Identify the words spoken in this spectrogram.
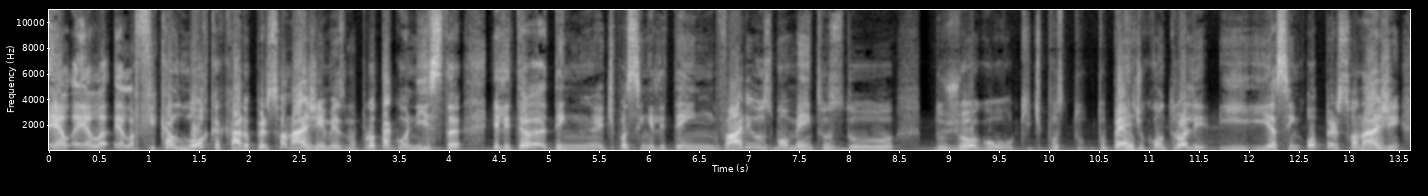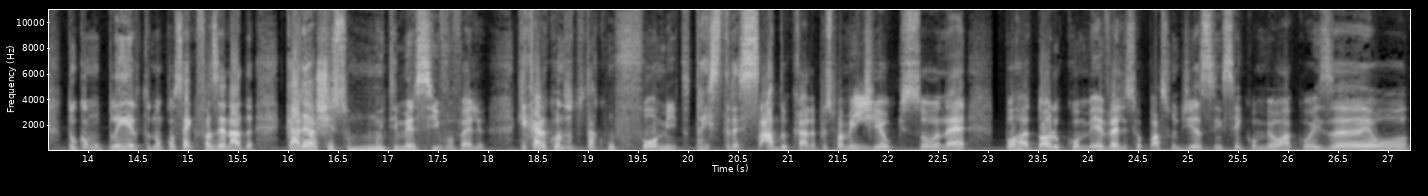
ela, ela, ela fica louca, cara. O personagem mesmo, o protagonista, ele te- tem, tipo assim, ele tem vários momentos do, do jogo que, tipo, tu, tu perde o controle. E, e assim, o personagem, tu como player, tu não consegue fazer nada. Cara, eu acho isso muito imersivo, velho. Que, cara, quando tu tá com fome, tu tá estressado, cara. Principalmente Sim. eu que sou, né? Porra, adoro comer, velho. Se eu passo um dia assim sem comer uma coisa, eu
